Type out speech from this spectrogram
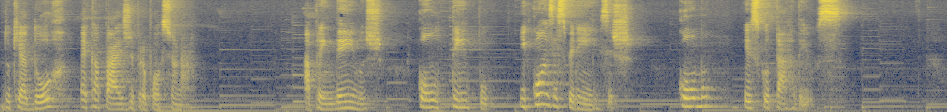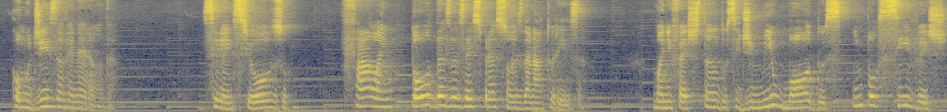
do que a dor é capaz de proporcionar. Aprendemos com o tempo e com as experiências como escutar Deus como diz a veneranda. Silencioso, fala em todas as expressões da natureza, manifestando-se de mil modos impossíveis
